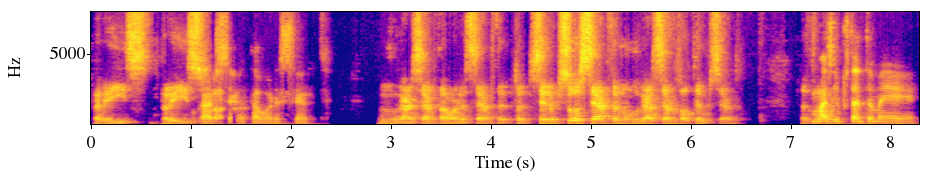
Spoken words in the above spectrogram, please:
Para isso, para isso. No lugar certo, à hora certa. No lugar certo, à hora certa. Portanto, ser a pessoa certa no lugar certo ao tempo certo. Portanto, o mais importante também é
